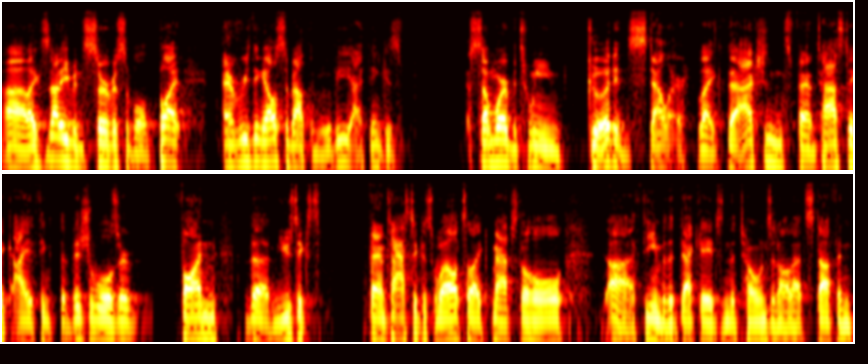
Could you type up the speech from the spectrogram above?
Uh like it's not even serviceable, but everything else about the movie I think is somewhere between good and stellar. Like the action's fantastic. I think the visuals are fun. The music's fantastic as well to like match the whole uh, theme of the decades and the tones and all that stuff. And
